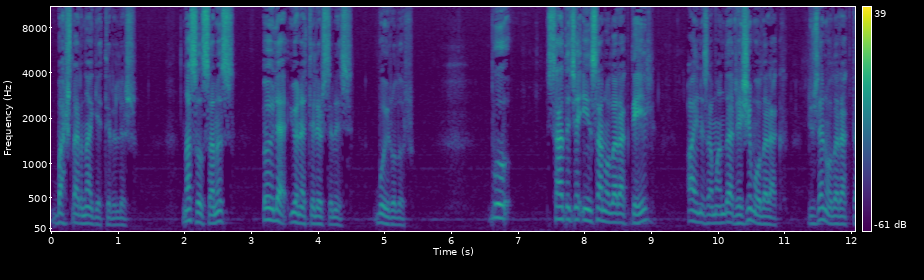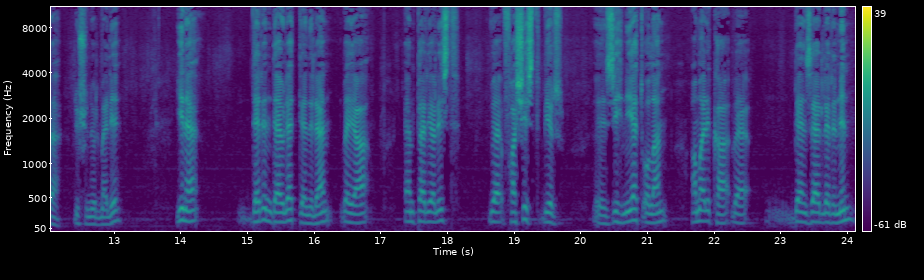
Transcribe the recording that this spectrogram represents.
başlarına getirilir. Nasılsanız öyle yönetilirsiniz buyrulur. Bu sadece insan olarak değil, aynı zamanda rejim olarak, düzen olarak da düşünülmeli. Yine derin devlet denilen veya emperyalist ve faşist bir e, zihniyet olan Amerika ve benzerlerinin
